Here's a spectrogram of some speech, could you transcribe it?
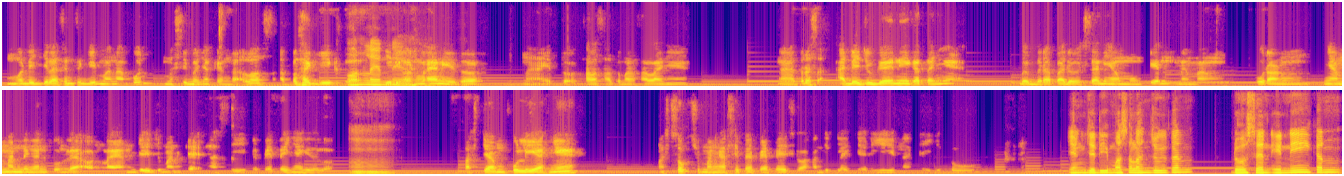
mau dijelasin segimanapun masih banyak yang nggak lost apalagi kalau Online jadi ya? online gitu nah itu salah satu masalahnya nah terus ada juga nih katanya beberapa dosen yang mungkin memang kurang nyaman dengan kuliah online jadi cuman kayak ngasih PPT-nya gitu loh Mm-mm. pas jam kuliahnya masuk cuman ngasih PPT silahkan dipelajarin nah kayak gitu Yang jadi masalah juga kan dosen ini kan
